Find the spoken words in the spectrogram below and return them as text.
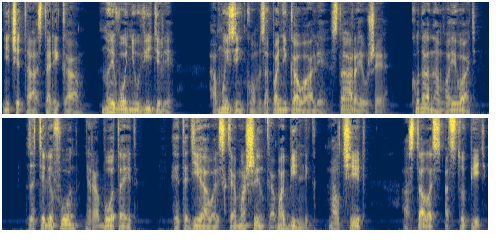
не чета старикам, но его не увидели, а мы с Зеньком запаниковали, старые уже. Куда нам воевать? За телефон не работает. Это дьявольская машинка, мобильник, молчит. Осталось отступить.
